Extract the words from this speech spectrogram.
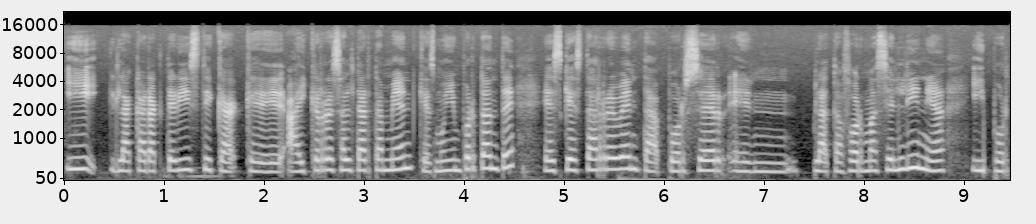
y la característica que hay que resaltar también, que es muy importante, es que esta reventa por ser en plataformas en línea y, por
